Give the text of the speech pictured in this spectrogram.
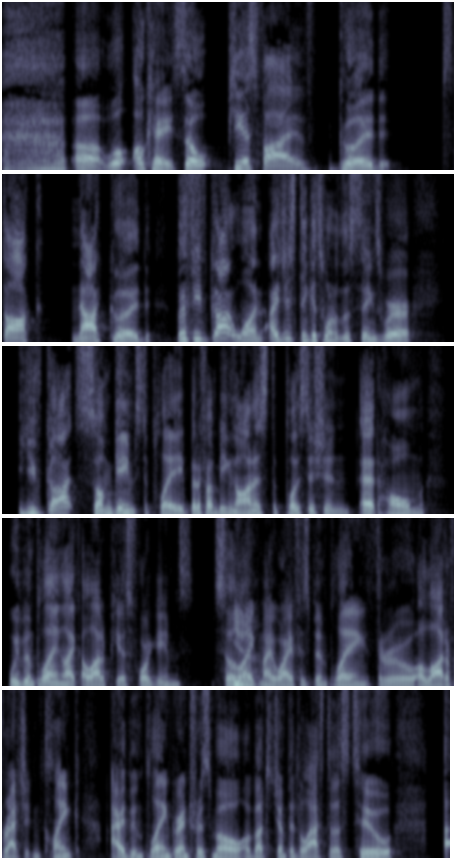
uh, well, okay. So PS5, good. Stock, not good. But if you've got one, I just think it's one of those things where you've got some games to play. But if I'm being honest, the PlayStation at home, we've been playing like a lot of PS4 games. So Yeah. like my wife has been playing through a lot of Ratchet and Clank. I've been playing Gran Turismo. I'm about to jump into Last of Us 2. Uh,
